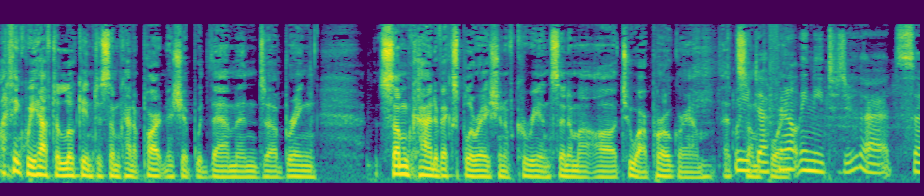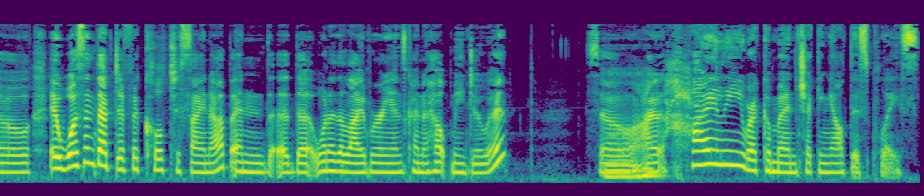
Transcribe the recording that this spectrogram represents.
I think we have to look into some kind of partnership with them and uh, bring some kind of exploration of Korean cinema uh, to our program at We some point. We definitely need to do that. So it wasn't that difficult to sign up, and the, the one of the librarians kind of helped me do it. So Mm-hmm. I highly recommend checking out this place.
